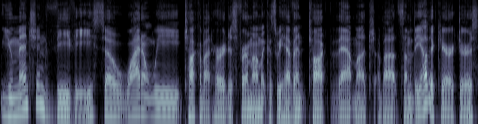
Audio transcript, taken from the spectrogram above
You mentioned Vivi, so why don't we talk about her just for a moment because we haven't talked that much about some of the other characters.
